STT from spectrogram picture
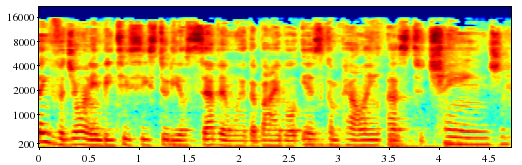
Thank you for joining BTC Studio 7, where the Bible is compelling us to change.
